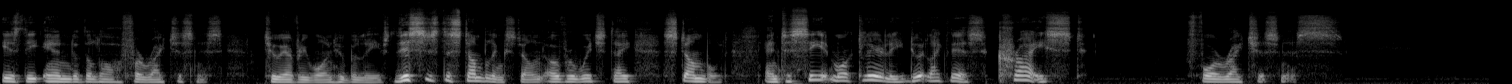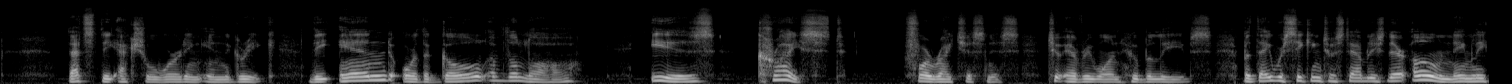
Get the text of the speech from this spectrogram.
is the end of the law for righteousness to everyone who believes. This is the stumbling stone over which they stumbled. And to see it more clearly, do it like this Christ for righteousness. That's the actual wording in the Greek. The end or the goal of the law is Christ for righteousness to everyone who believes. But they were seeking to establish their own, namely,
